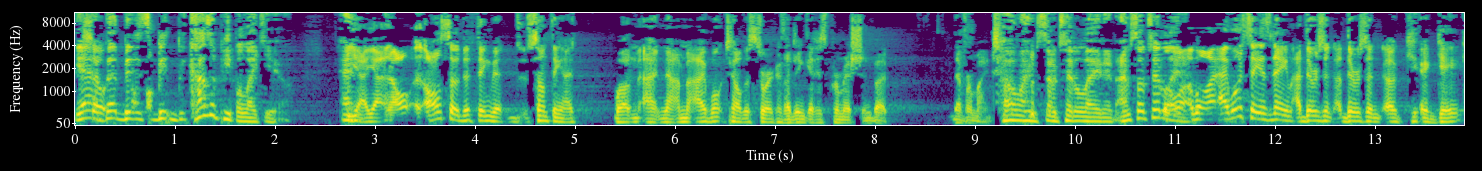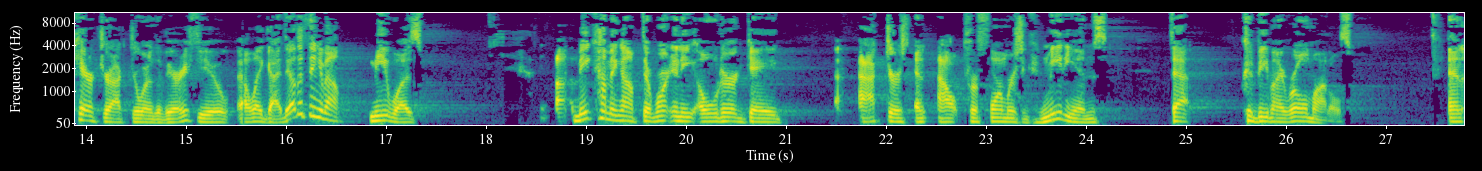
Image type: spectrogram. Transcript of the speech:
Yeah, So- but but it's be, because of people like you. And yeah, yeah. And also the thing that something I well, I, I'm, I won't tell the story because I didn't get his permission, but never mind. Oh, I'm so titillated. I'm so titillated. Well, well, I won't say his name. There's an, there's an, a, a gay character actor, one of the very few LA guy. The other thing about me was uh, me coming up, there weren't any older gay actors and out performers and comedians that could be my role models. And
